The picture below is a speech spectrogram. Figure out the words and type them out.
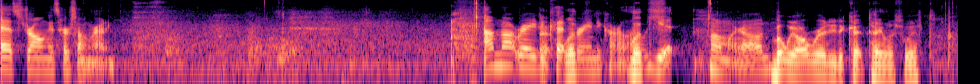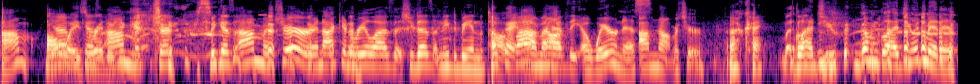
as strong as her songwriting. I'm not ready to Uh, cut let's- Brandi Carlile yet. oh my God. but we are ready to cut Taylor Swift. I'm Yeah, always because ready I'm to cut mature, Taylor Swift. because I'm mature and I can realize that she doesn't need to be in the top Okay, 5 I'm I have the awareness. I'm not mature. okay. Glad you. I'm glad you admit it.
